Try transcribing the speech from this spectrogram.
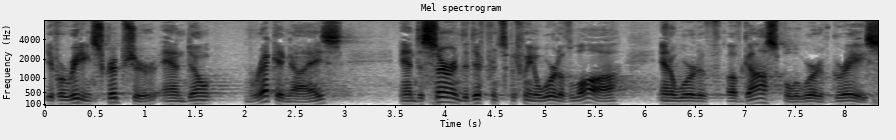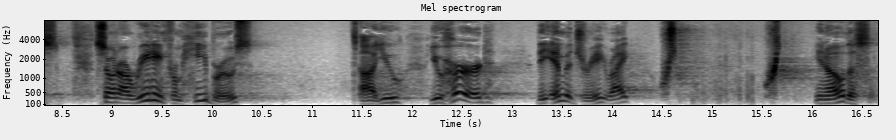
if we're reading Scripture and don't recognize and discern the difference between a word of law and a word of, of gospel, a word of grace. So, in our reading from Hebrews, uh, you, you heard the imagery, right? You know, the,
